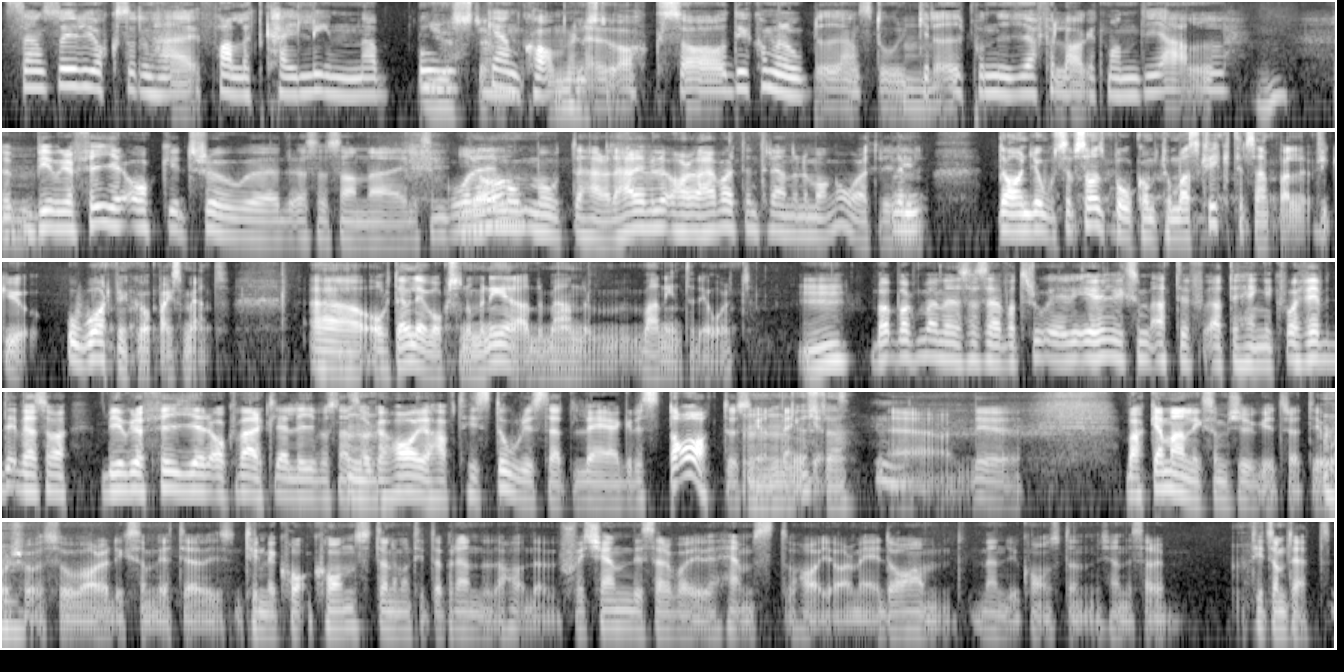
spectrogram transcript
sen så är det ju också den här fallet Kajlinna-boken kommer nu också. Och det kommer nog bli en stor grej på nya förlaget Mondial. Så Biografier och true, eh, alltså sanna, liksom går Ja. det mot, mot det här? Det här är väl, har det här varit en trend under många år? Att vi vill, Dan Josefssons bok om Thomas Quick till exempel fick ju oerhört mycket uppmärksamhet. Eh, och den blev också nominerad men vann inte det året. Mm. Men så att säga, vad tror, är, det- det liksom att det, att det hänger kvar? Det, alltså, biografier och verkliga liv och sådana Mm. saker har ju haft historiskt sett lägre status helt Mm, enkelt. Mm. Eh, det, backar man liksom 20-30 år så, så var det liksom, vet jag, till och med ko- konsten när man tittar på den, det det- kändisar var ju hemskt att ha att göra med. Idag använder ju konsten kändisar titt som tätt.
